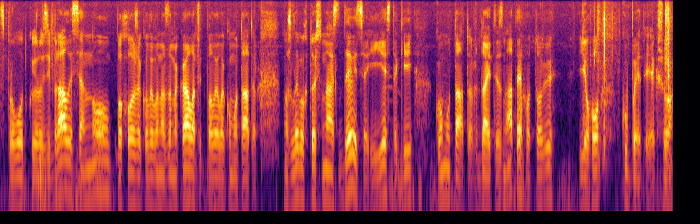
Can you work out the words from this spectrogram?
з проводкою розібралися. Ну, похоже, коли вона замикала, підпалила комутатор. Можливо, хтось нас дивиться і є такий комутатор. Дайте знати, готові його купити. Якщо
